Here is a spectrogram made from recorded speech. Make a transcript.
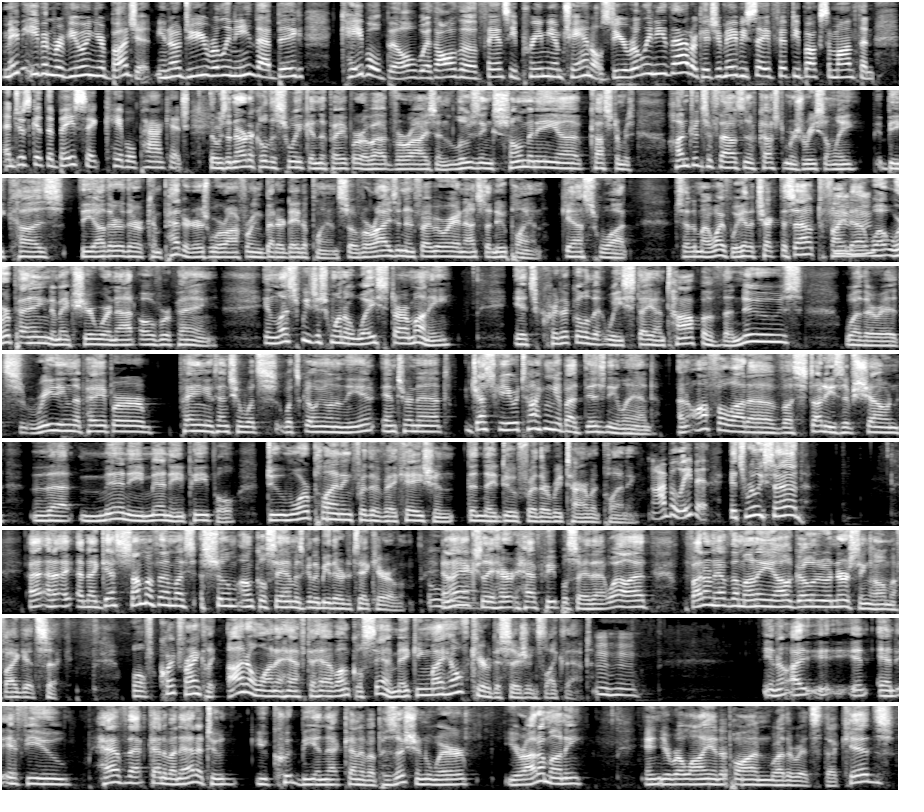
maybe even reviewing your budget. You know, do you really need that big cable bill with all the fancy premium channels? Do you really need that? Or could you maybe save 50 bucks a month and, and just get the basic cable package? There was an article this week in the paper about Verizon losing so many uh, customers, hundreds of thousands of customers recently because the other their competitors were offering better data plans. So Verizon in February announced a new plan. Guess what? Said to my wife, we got to check this out to find out what we're paying to make sure we're not overpaying. Unless we just want to waste our money, it's critical that we stay on top of the news, whether it's reading the paper, paying attention what's what's going on in the internet. Jessica, you were talking about Disneyland. An awful lot of uh, studies have shown that many, many people do more planning for their vacation than they do for their retirement planning. I believe it. It's really sad. And I, and I guess some of them assume Uncle Sam is going to be there to take care of them. Ooh, and I yeah. actually have people say that, well, if I don't have the money, I'll go to a nursing home if I get sick. Well, quite frankly, I don't want to have to have Uncle Sam making my health care decisions like that. Mm-hmm. You know, I and, and if you have that kind of an attitude, you could be in that kind of a position where you're out of money and you're reliant upon whether it's the kids,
